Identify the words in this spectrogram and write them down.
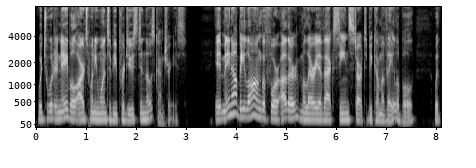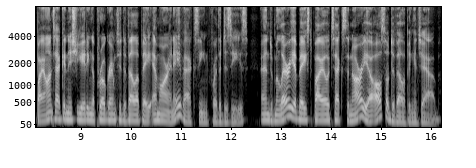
which would enable R21 to be produced in those countries. It may not be long before other malaria vaccines start to become available, with BioNTech initiating a program to develop a mRNA vaccine for the disease, and Maryland based biotech Sanaria also developing a jab.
